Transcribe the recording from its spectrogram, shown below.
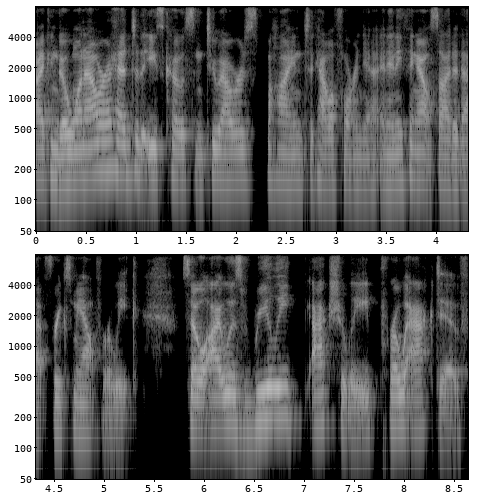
I can go one hour ahead to the East Coast and two hours behind to California, and anything outside of that freaks me out for a week. So I was really actually proactive.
